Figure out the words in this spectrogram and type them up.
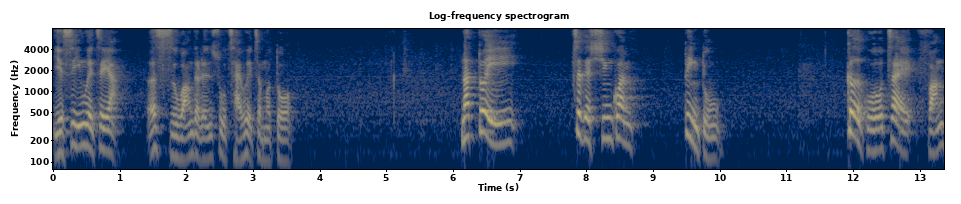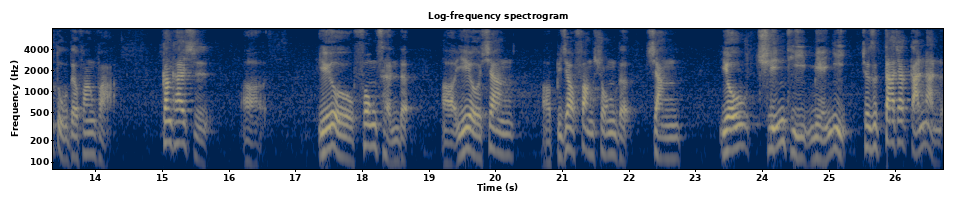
也是因为这样，而死亡的人数才会这么多。那对于这个新冠病毒，各国在防堵的方法，刚开始啊，也有封城的，啊，也有像啊比较放松的，想。由群体免疫，就是大家感染了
